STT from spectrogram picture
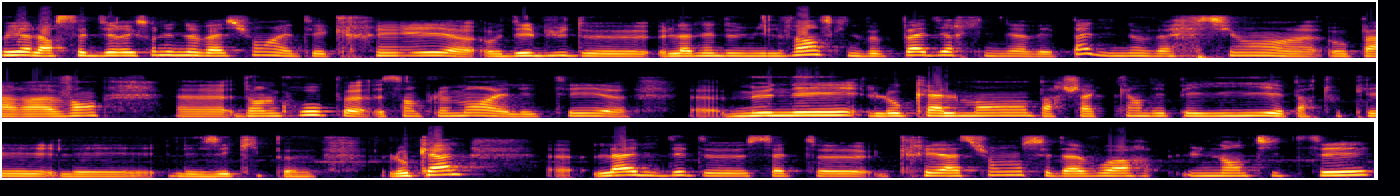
Oui, alors cette direction de l'innovation a été créée euh, au début de l'année 2020, ce qui ne veut pas dire qu'il n'y avait pas d'innovation auparavant dans le groupe. Simplement, elle était menée localement par chacun des pays et par toutes les, les, les équipes locales. Euh, là, l'idée de cette euh, création, c'est d'avoir une entité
